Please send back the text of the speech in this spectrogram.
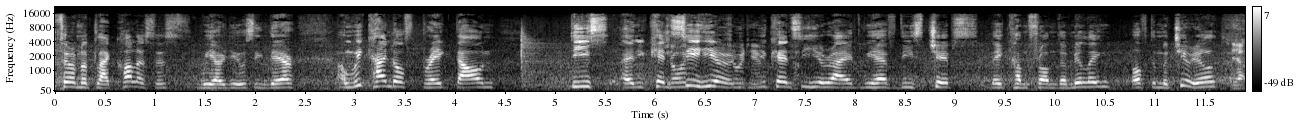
thermal glycolysis we are using there, and we kind of break down these, and you can Show see here, it here. you can see here, right, we have these chips, they come from the milling of the material, Yeah.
